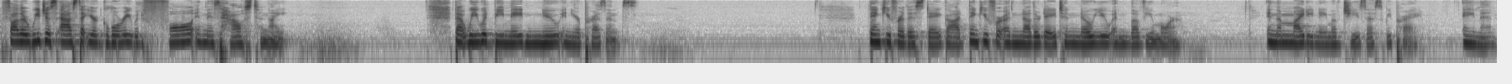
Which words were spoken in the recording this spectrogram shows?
Father, we just ask that your glory would fall in this house tonight, that we would be made new in your presence. Thank you for this day, God. Thank you for another day to know you and love you more. In the mighty name of Jesus, we pray. Amen.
